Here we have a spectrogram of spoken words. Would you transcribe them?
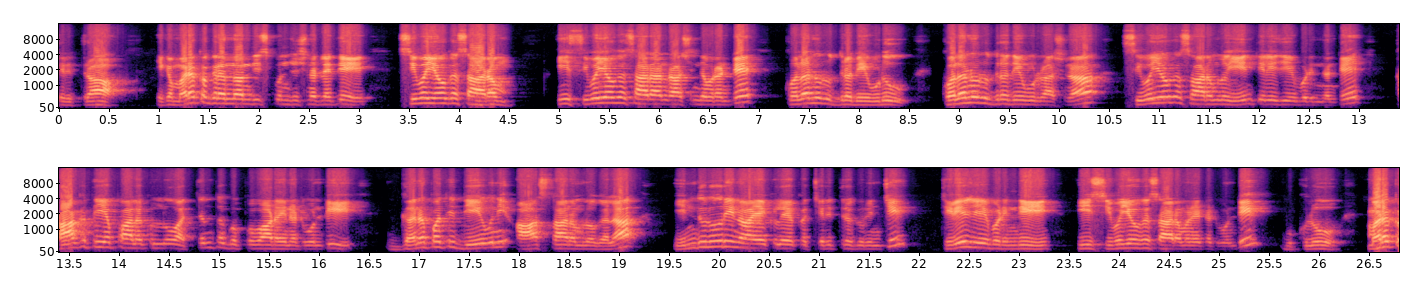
చరిత్ర. ఇక మరొక గ్రంథాన్ని తీసుకుని చూసినట్లయితే శివయోగ సారం. ఈ శివయోగ సారాన్ని రాసింది ఎవరంటే కొలను రుద్రదేవుడు. కొలను రుద్రదేవుడు రాసిన శివయోగ సారంలో ఏం తెలియజేయబడిందంటే కాకతీయ పాలకుల్లో అత్యంత గొప్పవాడైనటువంటి గణపతి దేవుని ఆస్థానంలో గల ఇందులూరి నాయకుల యొక్క చరిత్ర గురించి తెలియజేయబడింది. ఈ శివయోగ సారం అనేటటువంటి బుక్కులో. మరొక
